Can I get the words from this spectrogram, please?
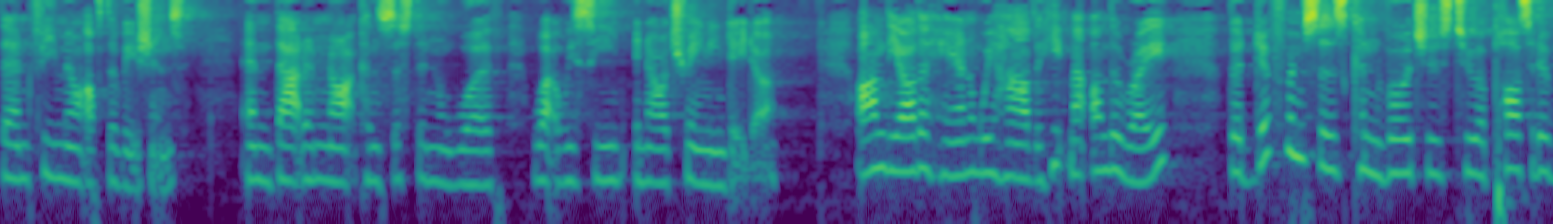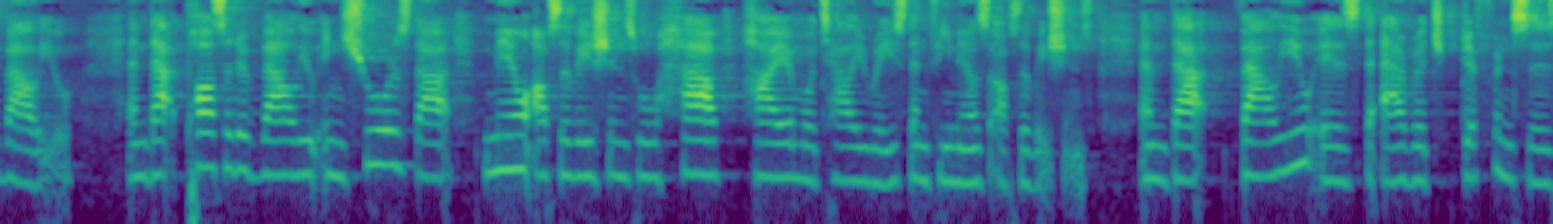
than female observations and that are not consistent with what we see in our training data. On the other hand, we have the heat map on the right. The differences converges to a positive value, and that positive value ensures that male observations will have higher mortality rates than females observations, and that value is the average differences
